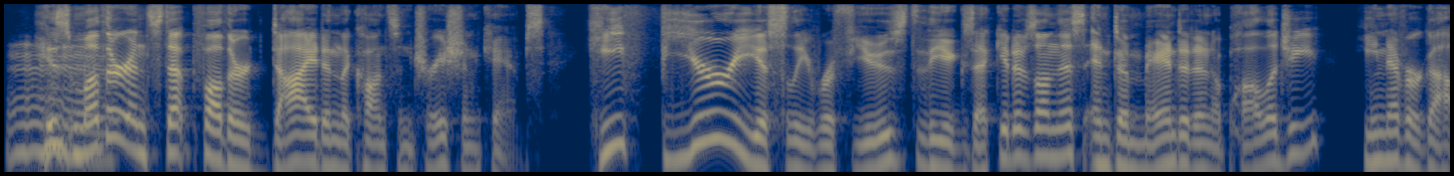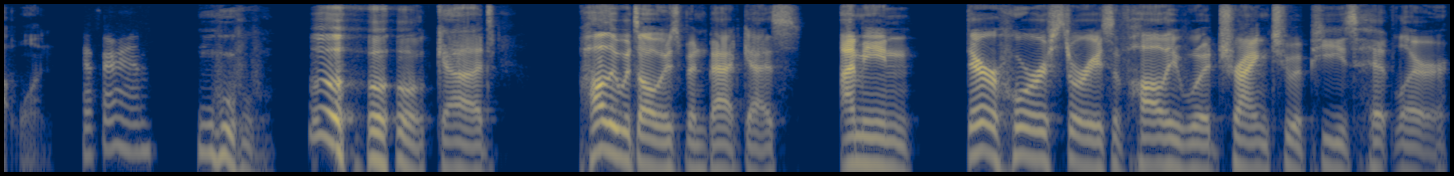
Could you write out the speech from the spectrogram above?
His Mhm. mother and stepfather died in the concentration camps. He furiously refused the executives on this and demanded an apology. He never got one. Good for him. Ooh. Oh, God. Hollywood's always been bad, guys. I mean, there are horror stories of Hollywood trying to appease Hitler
